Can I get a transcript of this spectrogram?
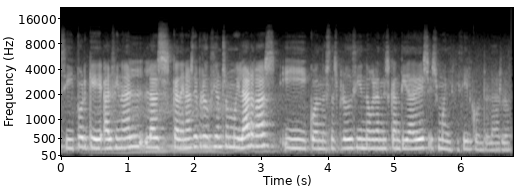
Sí, porque al final las cadenas de producción son muy largas y cuando estás produciendo grandes cantidades es muy difícil controlarlo.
